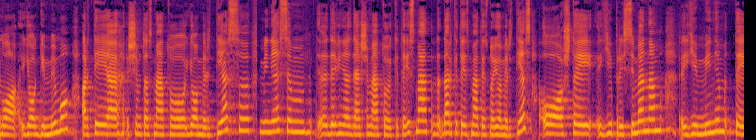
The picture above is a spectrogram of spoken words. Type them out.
nuo jo gimimo, artėja šimtas metų jo mirties, minėsim 90 metų kitais metais, dar kitais metais nuo jo mirties, o štai jį prisimenam, jį minim, tai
